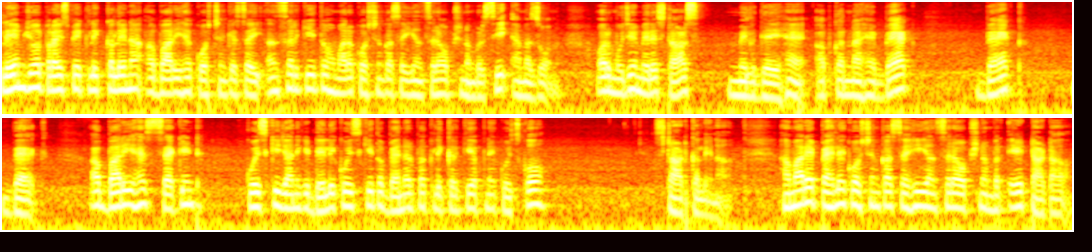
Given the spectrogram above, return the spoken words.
claim your prize पे क्लिक कर लेना। अब आ रही है क्वेश्चन के सही आंसर की। तो हमारा क्वेश्चन का सही आंसर है ऑप्शन नंबर सी अमेजोन और मुझे मेरे स्टार्स मिल गए हैं। अब करना है बैक बैक बैक अब बारी है सेकंड क्विज़ की, यानी कि डेली क्विज़ की। तो बैनर पर क्लिक करके अपने क्विज़ को स्टार्ट कर लेना। हमारे पहले क्वेश्चन का सही आंसर है option number A Tata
